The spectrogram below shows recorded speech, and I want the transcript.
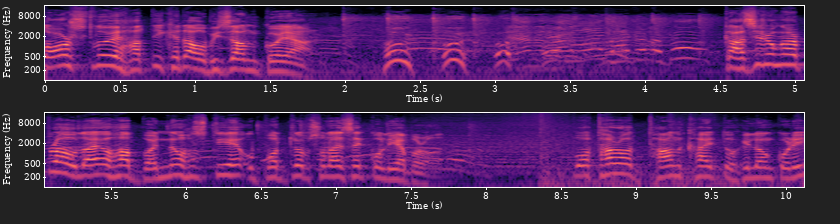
টৰ্চ লৈ হাতী খেদা অভিযান গয়ান কাজিৰঙাৰ পৰা ওলাই অহা বন্যহস্তীয়ে উপদ্ৰৱ চলাইছে কলিয়াবৰত। পথাৰত ধান খাই তহিলং কৰি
